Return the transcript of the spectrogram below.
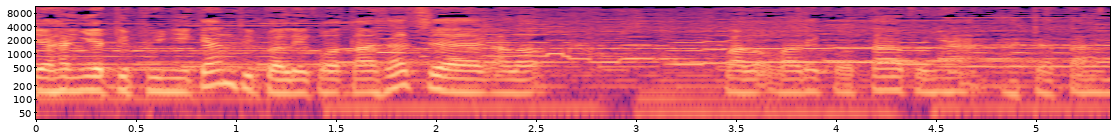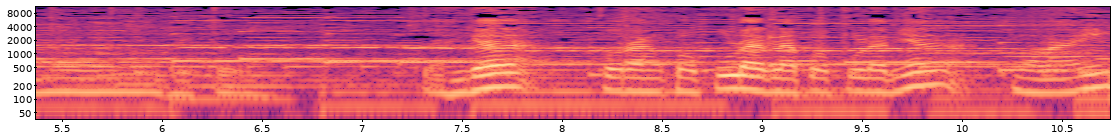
ya hanya dibunyikan di balai kota saja. Kalau kalau wali kota punya ada tamu gitu. Sehingga kurang populer lah populernya mulai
